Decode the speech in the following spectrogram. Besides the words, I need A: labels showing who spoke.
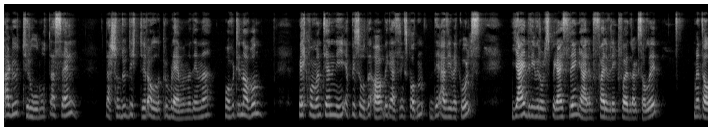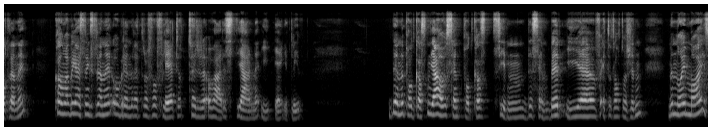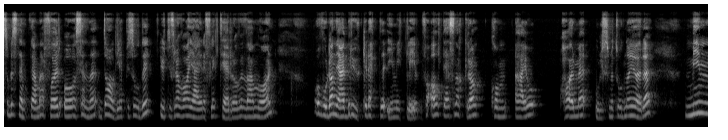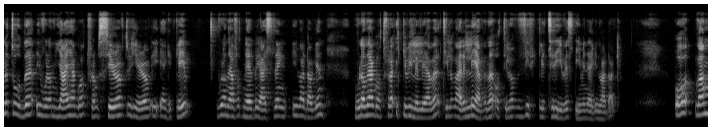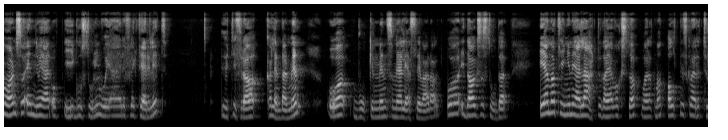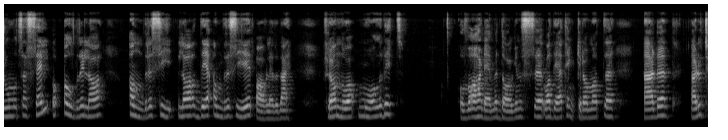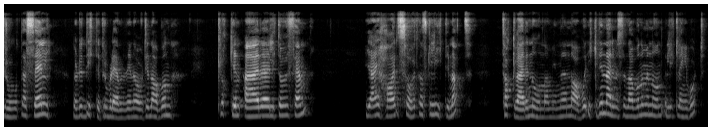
A: Er du tro mot deg selv dersom du dytter alle problemene dine over til naboen? Velkommen til en ny episode av Begeistringspodden. Det er Vibeke Ols. Jeg driver Ols Begeistring. Jeg er en farverik foredragsholder, mentaltrener. Kaller meg begeistringstrener og brenner etter å få fler til å tørre å være stjerne i eget liv. Denne podkasten Jeg har jo sendt podkast siden desember i, eh, for ett og et halvt år siden. Men nå i mai så bestemte jeg meg for å sende daglige episoder ut ifra hva jeg reflekterer over hver morgen, og hvordan jeg bruker dette i mitt liv. For alt jeg snakker om, kom, jo, har med Ols-metoden å gjøre. Min metode i hvordan jeg har gått from zero to hero i eget liv. Hvordan jeg har fått mer begeistring i hverdagen. Hvordan jeg har gått fra ikke ville leve til å være levende og til å virkelig trives i min egen hverdag. Og hver morgen så ender jeg opp i godstolen hvor jeg reflekterer litt ut ifra kalenderen min og boken min som jeg leser i hver dag. Og i dag så sto det en av tingene jeg lærte da jeg vokste opp, var at man alltid skal være tro mot seg selv og aldri la, si, la det andre sier, avlede deg fra å nå målet ditt. Og hva har det med dagens Hva det jeg tenker om at eh, er, det, er du tro mot deg selv når du dytter problemene dine over til naboen. Klokken er eh, litt over fem. Jeg har sovet ganske lite i natt. Takk være noen av mine naboer. Ikke de nærmeste naboene, men noen litt lenger bort.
